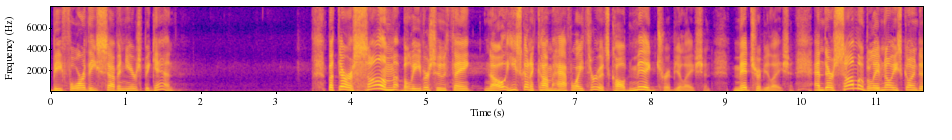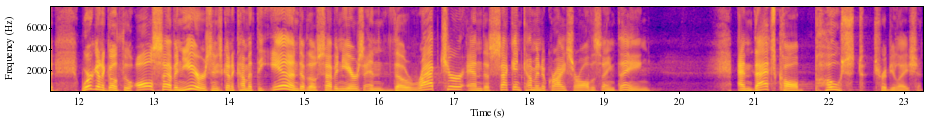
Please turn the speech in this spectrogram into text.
before these seven years began. But there are some believers who think, no, he's going to come halfway through. It's called mid tribulation, mid tribulation. And there's some who believe, no, he's going to, we're going to go through all seven years and he's going to come at the end of those seven years. And the rapture and the second coming of Christ are all the same thing. And that's called post tribulation.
